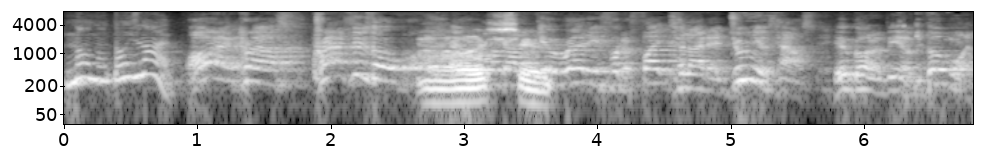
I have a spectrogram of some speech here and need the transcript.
No, no, no, he's not. All right, Crass. Crass is over. Oh, Everyone shoot. gotta get ready for the fight tonight at Junior's house. It's gonna be a good one.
